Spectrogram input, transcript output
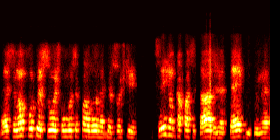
né, se não for pessoas, como você falou, né, pessoas que sejam capacitadas, né, técnicos, né,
